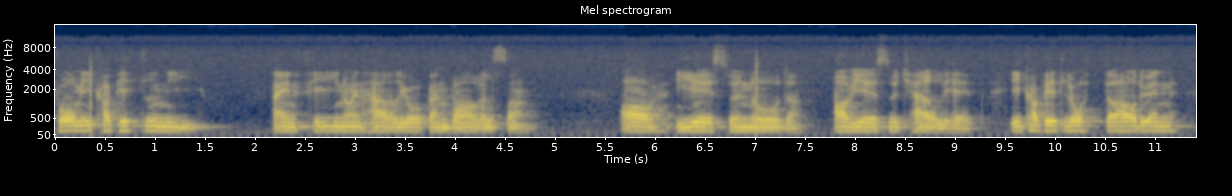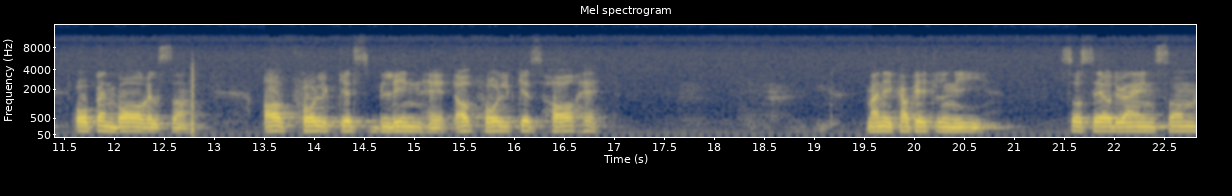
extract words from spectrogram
får vi kapittel 9 en fin og en herlig åpenbarelse av Jesu nåde, av Jesu kjærlighet. I kapittel 8 har du en åpenbarelse av folkets blindhet, av folkets hardhet. Men i kapittel 9 så ser du en som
